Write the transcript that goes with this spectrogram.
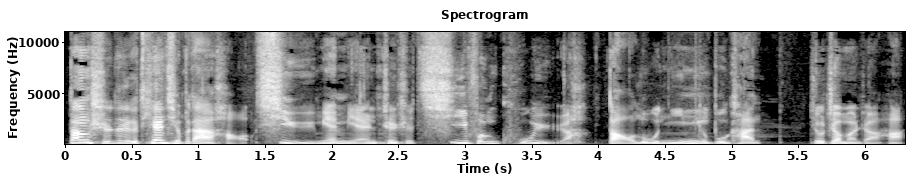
当时的这个天气不太好，细雨绵绵，真是凄风苦雨啊，道路泥泞不堪。就这么着哈，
